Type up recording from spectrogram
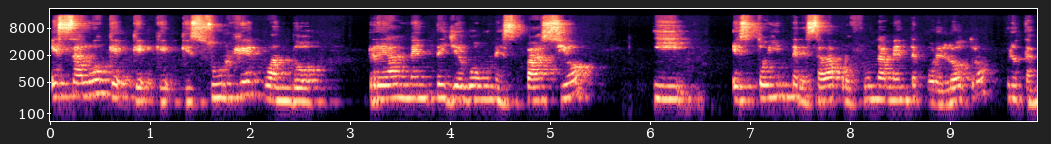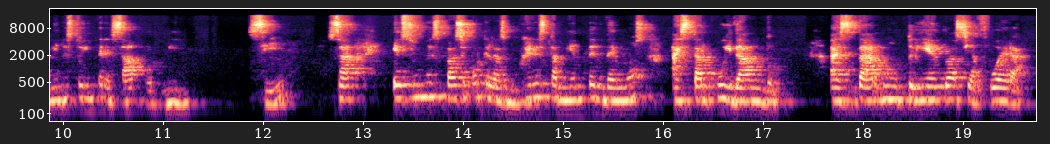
es algo que, que, surge cuando realmente llego a un espacio y estoy interesada profundamente por el otro, pero también estoy interesada por mí, ¿sí? O sea, es un espacio porque las mujeres también tendemos a estar cuidando, a estar nutriendo hacia afuera,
